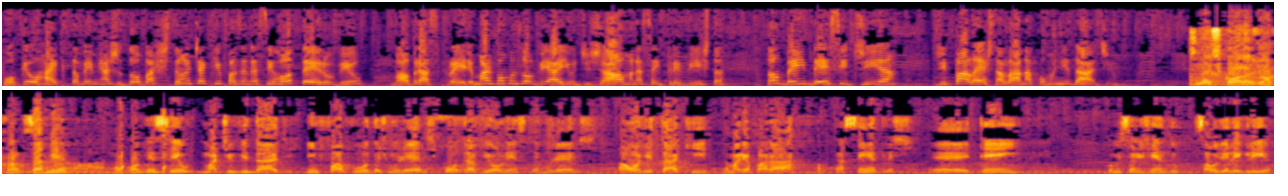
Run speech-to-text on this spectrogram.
porque o Raik também me ajudou bastante aqui fazendo esse roteiro, viu? Um abraço para ele, mas vamos ouvir aí o Djalma nessa entrevista também desse dia de palestra lá na comunidade. Na escola João Franco Sarmento aconteceu uma atividade em favor das mulheres, contra a violência das mulheres. Aonde está aqui? Na Maria Pará, a Centras, é, tem Comissão de Gênero, Saúde e Alegria.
